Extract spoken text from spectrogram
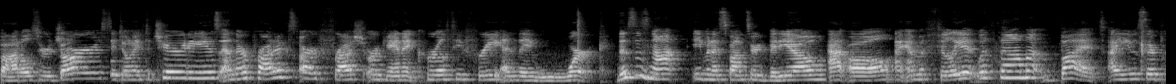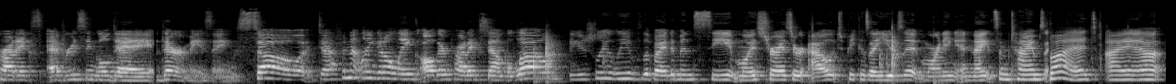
bottles or jars. They donate to charities and their products are fresh, organic, cruelty-free, and they work. This is not even a sponsored video at all. I am affiliate with them, but I use their products every single day. They're amazing. So definitely gonna link all their products down below. I usually leave the vitamin C moisturizer moisturizer out because I use it morning and night sometimes. But I uh,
